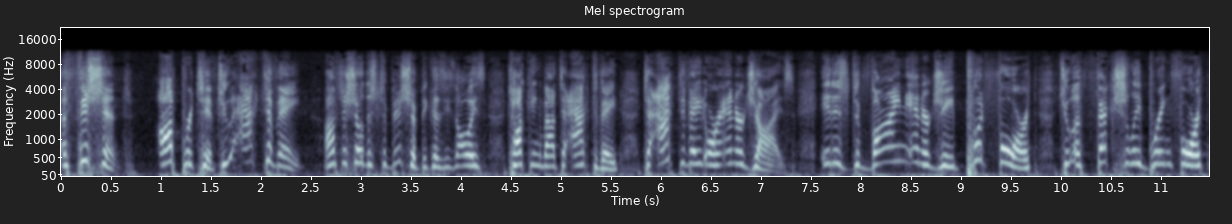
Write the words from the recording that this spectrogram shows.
efficient, operative, to activate. i have to show this to Bishop because he's always talking about to activate, to activate or energize. It is divine energy put forth to effectually bring forth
